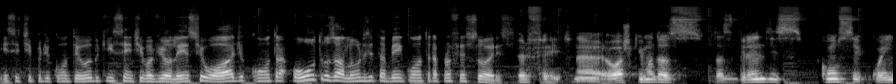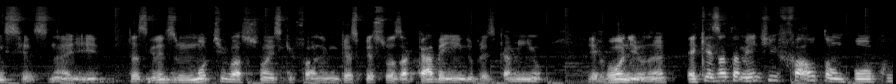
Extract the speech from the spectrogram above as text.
esse tipo de conteúdo que incentiva a violência e o ódio contra outros alunos e também contra professores? Perfeito, né? Eu acho que uma das, das grandes consequências né, e das grandes motivações que fazem com que as pessoas acabem indo para esse caminho errôneo, né, é que exatamente falta um pouco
